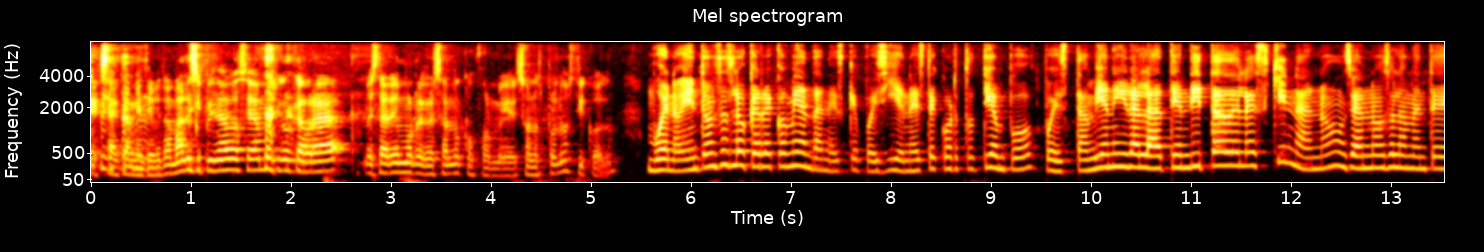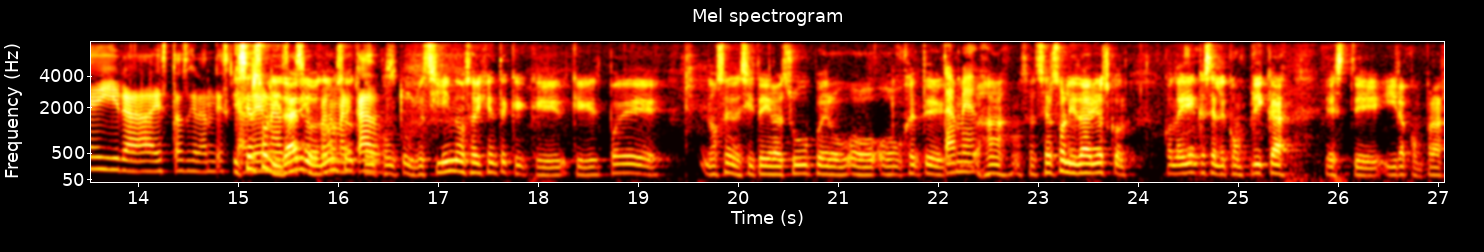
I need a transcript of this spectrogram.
Exactamente, mientras más disciplinados seamos, yo creo que habrá, estaremos regresando conforme son los pronósticos, ¿no? Bueno, y entonces lo que recomiendan es que pues sí, en este corto tiempo, pues también ir a la tiendita de la esquina, ¿no? O sea, no solamente ir a estas grandes Y cadenas ser de solidario, ¿no? O sea, con, supermercados. con tus vecinos, hay gente que, que, que puede, no se necesita ir al súper o, o- o gente... También. Ajá, o sea, ser solidarios con, con alguien que se le complica este ir a comprar,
